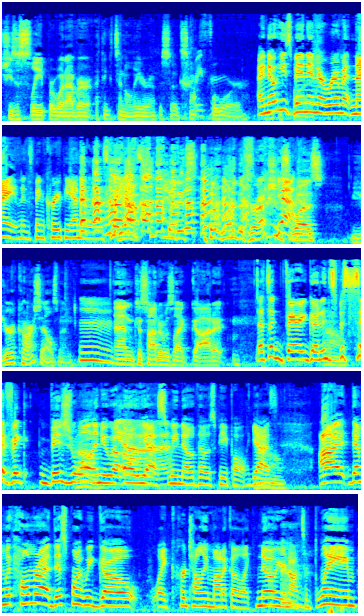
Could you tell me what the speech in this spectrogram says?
She's asleep or whatever. I think it's in a later episode. It's not four. I know he's been in her room at night, and it's been creepy anyways. Yeah, but it's but one of the directions Yeah. was you're a car salesman, and Cassandra was like, "Got it." That's a very good and specific visual, Yeah. and you go, "Oh yes, we know those people." Yes. Uh, then with Homura, at this point, we go like her telling Madoka, like, "No, you're not to blame,"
